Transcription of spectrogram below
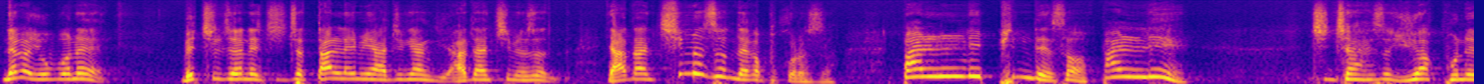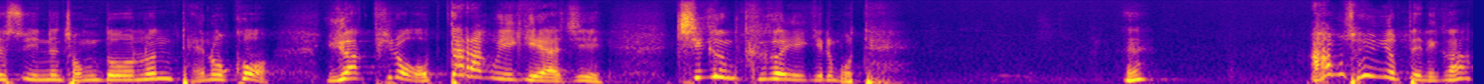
내가 요번에 며칠 전에 진짜 딸내미 아주 그냥 야단 치면서 야단 치면서 내가 부끄러웠어. 빨리 핀대서 빨리 진짜 해서 유학 보낼 수 있는 정도는 대놓고 유학 필요 없다라고 얘기해야지. 지금 그거 얘기를 못 해. 예? 아무 소용이 없다니까.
